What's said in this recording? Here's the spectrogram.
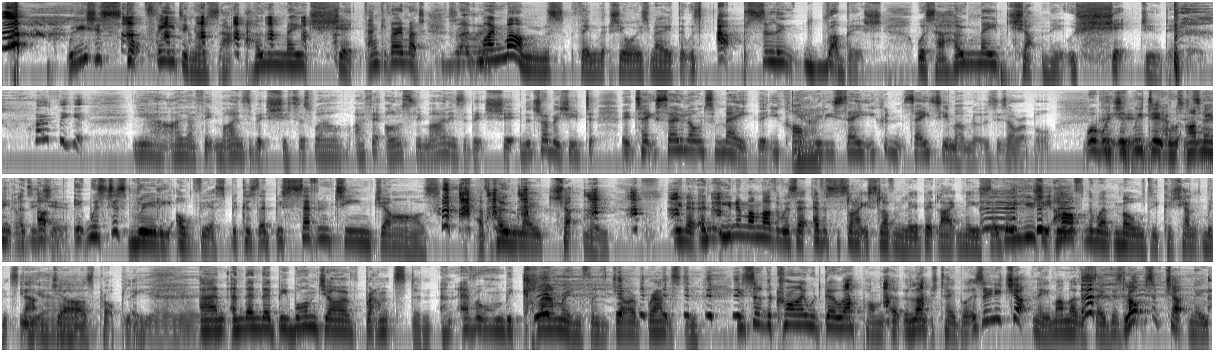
Will you just stop feeding us that homemade shit? Thank you very much. So My mum's thing that she always made that was absolute rubbish was her homemade chutney. It was shit, Judy. I think it. Yeah, I, I think mine's a bit shit as well. I think honestly, mine is a bit shit. And the trouble is, you t- it takes so long to make that you can't Yeah. really say. You couldn't say to your mum, "Look, this is horrible." Well, we, Could you? we did. I say- mean, oh, did uh, you? it was just really obvious because there'd be 17 jars of homemade chutney. You know, and you know, my mother was ever so slightly slovenly, a bit like me. So they usually half of them went mouldy because she hadn't rinsed out Yeah. the jars properly. Yeah, yeah, And and then there'd be one jar of Branston, and everyone would be clamouring for the jar of Branston. Sort of the cry would go up on at the lunch table. Is there any chutney? My mother said, "There's lots of chutney,"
